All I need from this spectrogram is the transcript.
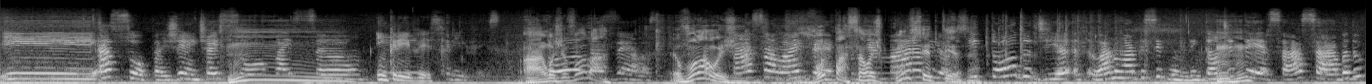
E as sopas, gente, as sopas são Incríveis. incríveis. Ah, hoje eu vou lá. Todas elas. Eu vou lá hoje. Passa lá e Vou pega. passar porque hoje, é com maravilhoso. certeza. E todo dia, lá não abre segunda. Então, Uhum. de terça a sábado,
